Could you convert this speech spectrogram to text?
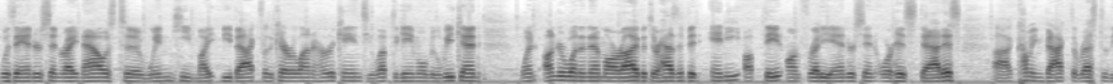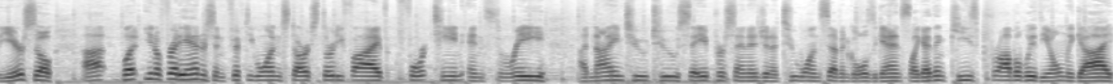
with Andersen right now as to when he might be back for the Carolina Hurricanes. He left the game over the weekend, went underwent an MRI, but there hasn't been any update on Freddie Andersen or his status uh, coming back the rest of the year. So, uh, but, you know, Freddie Andersen, 51 starts, 35, 14, and 3 a 922 save percentage and a 217 goals against. Like, I think he's probably the only guy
